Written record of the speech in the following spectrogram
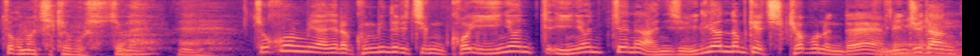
조금만 지켜보시죠. 네. 네. 조금이 아니라 국민들이 지금 거의 2년 2년째는 아니죠. 1년 넘게 지켜보는데 네. 민주당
